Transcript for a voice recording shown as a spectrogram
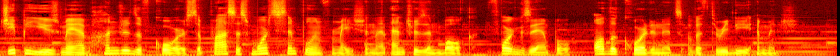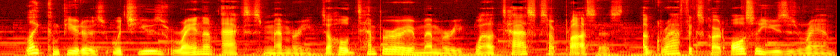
GPUs may have hundreds of cores to process more simple information that enters in bulk, for example, all the coordinates of a 3D image. Like computers, which use random access memory to hold temporary memory while tasks are processed, a graphics card also uses RAM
